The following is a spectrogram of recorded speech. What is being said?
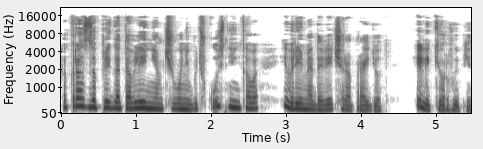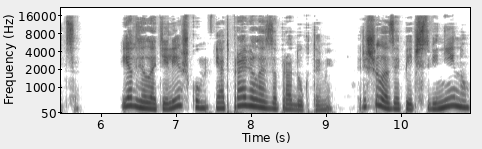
Как раз за приготовлением чего-нибудь вкусненького и время до вечера пройдет, и ликер выпьется. Я взяла тележку и отправилась за продуктами. Решила запечь свинину,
